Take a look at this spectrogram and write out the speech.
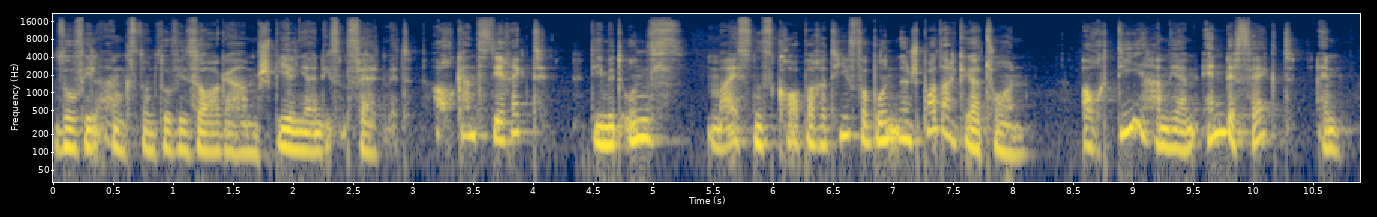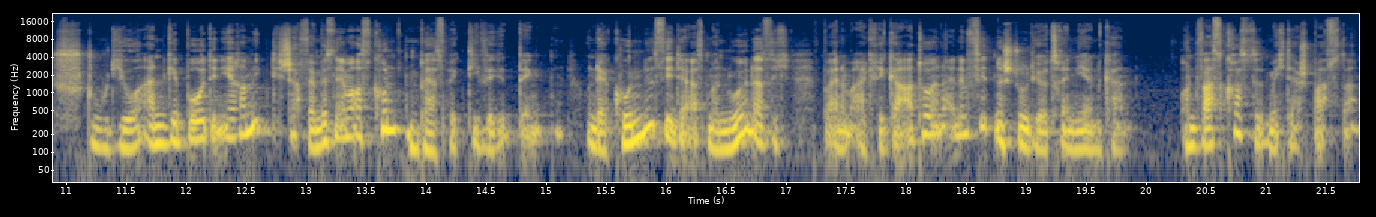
so viel Angst und so viel Sorge haben, spielen ja in diesem Feld mit. Auch ganz direkt die mit uns meistens kooperativ verbundenen Sportaggregatoren. Auch die haben ja im Endeffekt ein Studioangebot in ihrer Mitgliedschaft. Wir müssen immer aus Kundenperspektive denken. Und der Kunde sieht ja erstmal nur, dass ich bei einem Aggregator in einem Fitnessstudio trainieren kann. Und was kostet mich der Spaß dann?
